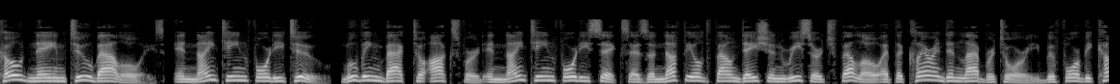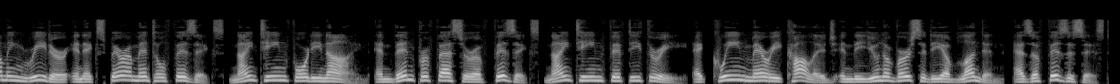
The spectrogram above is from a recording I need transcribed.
code name Tube Alloys, in 1942, moving back to Oxford in 1946 as a Nuffield Foundation Research Fellow at the Clarendon Laboratory before becoming Reader in Experimental Physics 1949 and then Professor of Physics 1953 at Queen Mary College in the University of London. As a physicist,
